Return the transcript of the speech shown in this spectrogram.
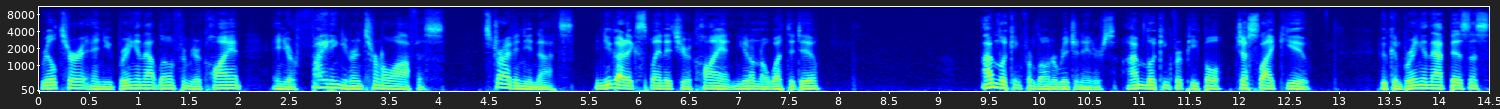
realtor, and you bring in that loan from your client, and you're fighting your internal office. It's driving you nuts. And you got to explain it to your client and you don't know what to do. I'm looking for loan originators. I'm looking for people just like you who can bring in that business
